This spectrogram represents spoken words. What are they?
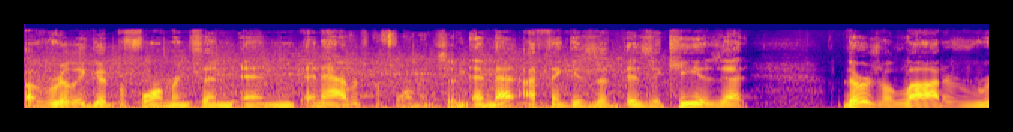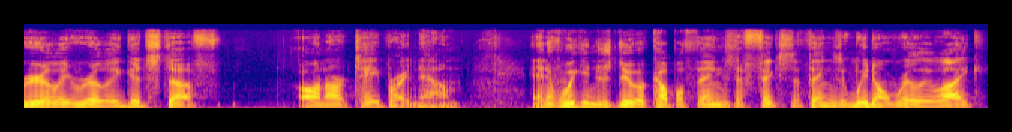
a really good performance and, and an average performance. And, and that, I think, is, a, is the key is that there's a lot of really, really good stuff on our tape right now. And if we can just do a couple things to fix the things that we don't really like,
